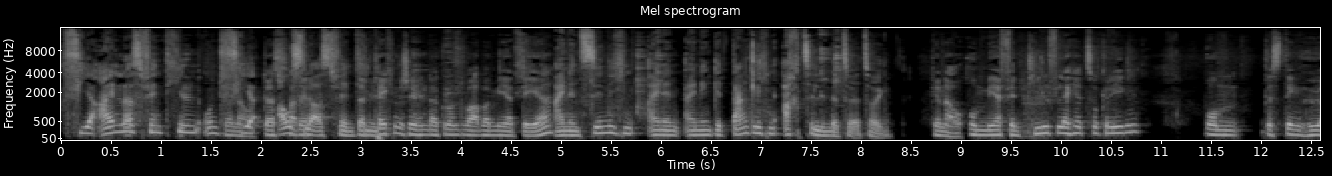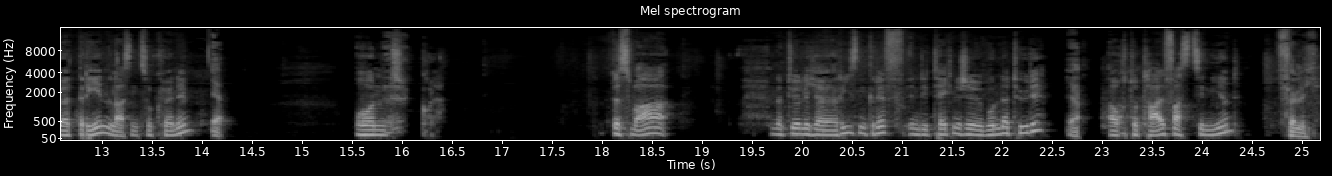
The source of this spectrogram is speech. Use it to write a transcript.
vier Einlassventilen und vier Genau, Das hatte, der Auslassventilen. technische Hintergrund war aber mehr der, einen sinnigen, einen, einen gedanklichen Achtzylinder zu erzeugen. genau, um mehr Ventilfläche zu kriegen, um das Ding höher drehen lassen zu können. Ja. Und das war natürlich ein Riesengriff in die technische Wundertüte. Ja, Auch total faszinierend. völlig.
